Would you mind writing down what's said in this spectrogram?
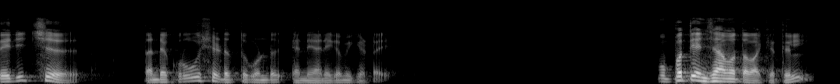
ത്യജിച്ച് തന്റെ ക്രൂശെടുത്തുകൊണ്ട് എന്നെ അനുഗമിക്കട്ടെ. മുപ്പത്തിയഞ്ചാമത്തെ വാക്യത്തിൽ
